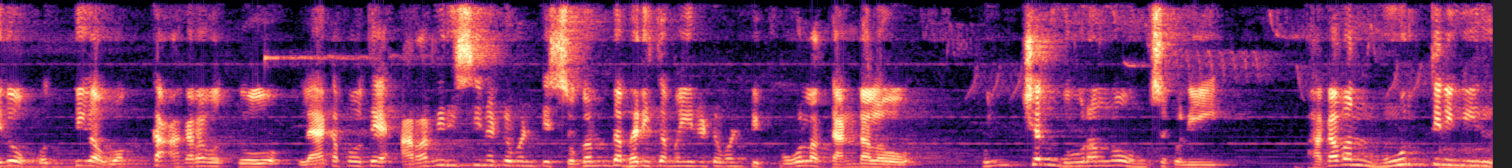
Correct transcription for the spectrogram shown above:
ఏదో కొద్దిగా ఒక్క అగరవత్తు లేకపోతే అరవిరిసినటువంటి సుగంధభరితమైనటువంటి పూల దండలో కొంచెం దూరంలో ఉంచుకుని భగవన్మూర్తిని మీరు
